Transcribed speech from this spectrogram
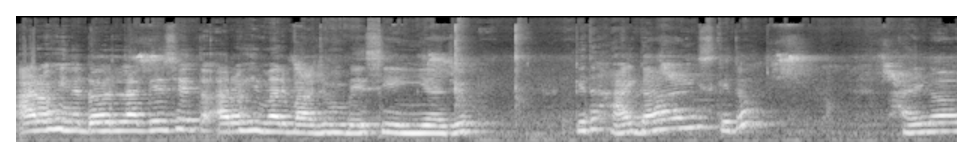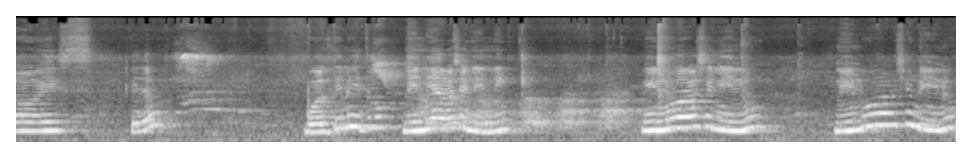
આરોહીને ડર લાગે છે તો આરોહી મારી બાજુમાં બેસી અહીંયા જો. કીધું હાય ગાઈસ કીધું. હાય ગાઈસ કીધું બોલતી નહીં તું. નીની આવે છે નીની. નીનું આવે છે નીનું. નીનું આવે છે નીનું.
